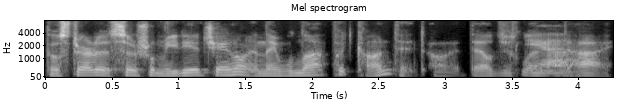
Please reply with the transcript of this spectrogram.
they'll start a social media channel and they will not put content on it. They'll just let yeah. it die.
